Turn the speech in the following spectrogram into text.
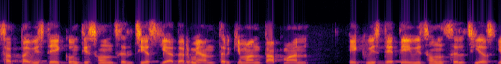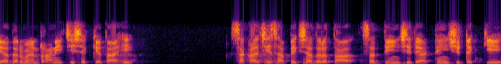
सत्तावीस ते एकोणतीस अंश सेल्सिअस या दरम्यान तर किमान तापमान एकवीस ते तेवीस अंश सेल्सिअस या दरम्यान राहण्याची शक्यता आहे. सकाळची सापेक्ष आर्द्रता सत्याऐंशी ते अठ्ठ्याऐंशी टक्के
